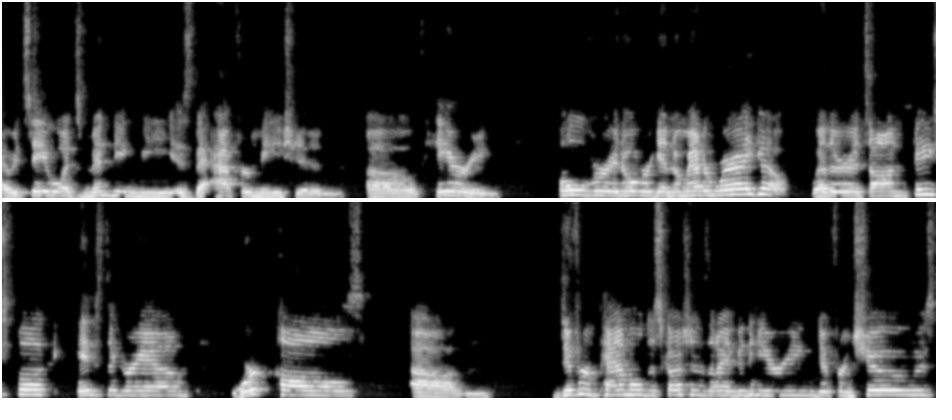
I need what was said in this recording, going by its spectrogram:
I would say what's mending me is the affirmation of hearing over and over again, no matter where I go, whether it's on Facebook, Instagram, work calls, um, different panel discussions that I've been hearing, different shows,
